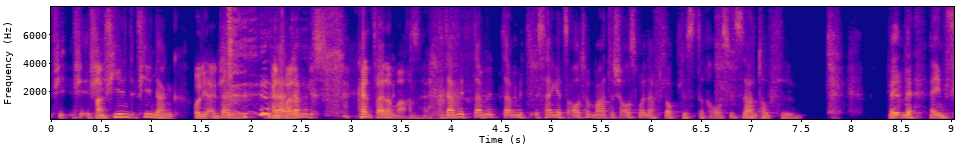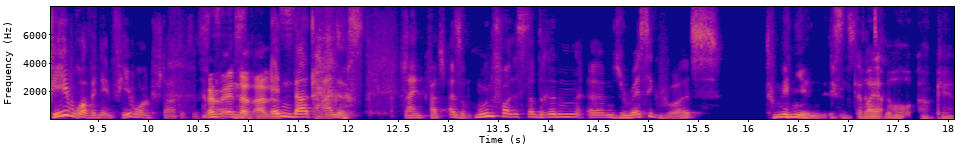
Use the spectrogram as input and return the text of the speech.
V vielen, vielen Dank. Olli Kannst, da, damit, kannst weitermachen. Damit, damit, damit ist er jetzt automatisch aus meiner Flopliste raus. Jetzt ist er ein Topfilm. Wenn, wenn, Im Februar, wenn er im Februar gestartet ist. Das ändert alles. Ändert alles. Nein, Quatsch. Also, Moonfall ist da drin, ähm, Jurassic World, Dominion ist Der da war drin. ja auch, okay.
